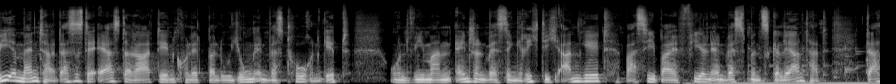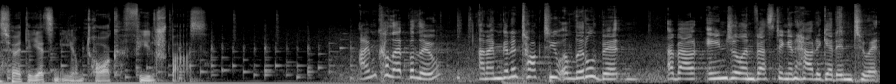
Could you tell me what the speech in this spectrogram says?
Be a Mentor, das ist der erste Rat, den Colette Balou jungen Investoren gibt. Und wie man Angel Investing richtig angeht, was sie bei vielen Investments gelernt hat, das hört ihr jetzt in ihrem Talk. Viel Spaß. I'm Colette Balou, and I'm going to talk to you a little bit about angel investing and how to get into it.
